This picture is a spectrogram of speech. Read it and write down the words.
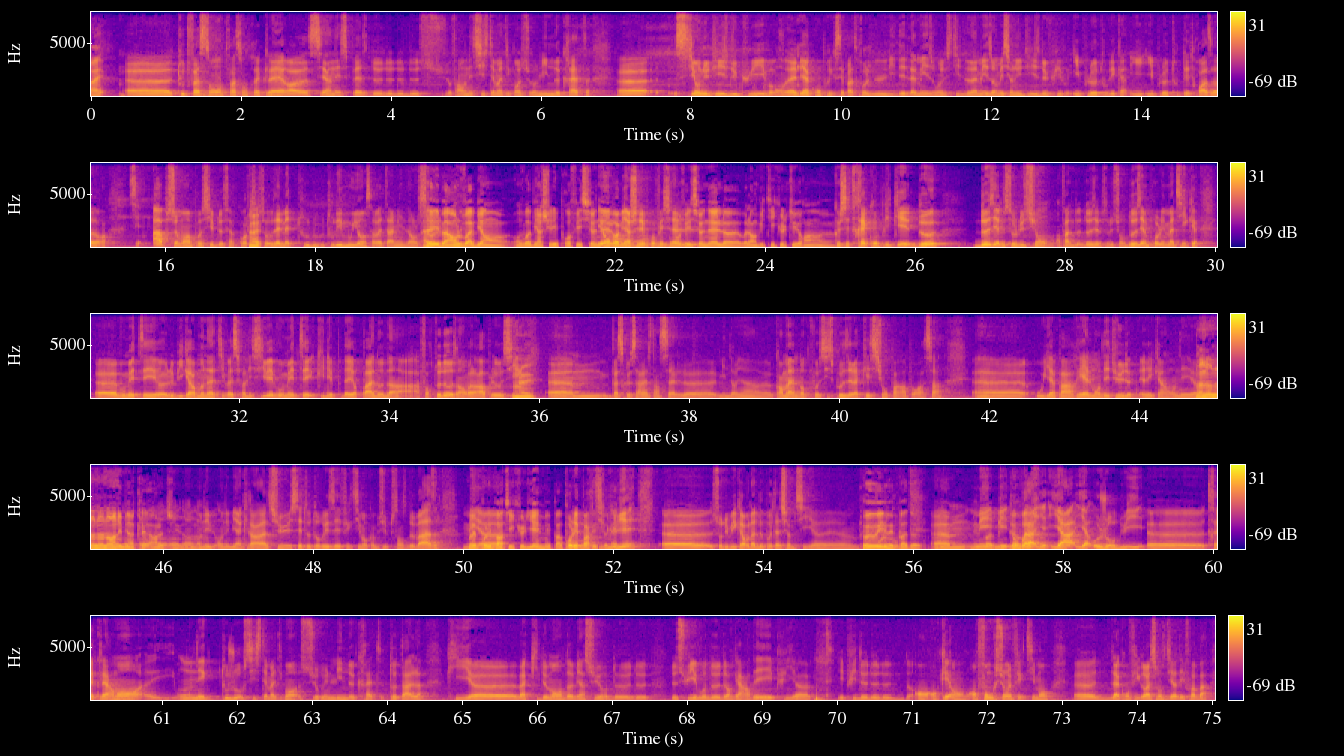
Euh, toute façon, de façon très claire, euh, c'est un espèce de, de, de, enfin, on est systématiquement sur une ligne de crête. Euh, si on utilise du cuivre, on avait bien compris que c'est pas trop l'idée de la maison et le style de la maison, mais si on utilise du cuivre, il pleut tous les, il, pleut toutes les 3 heures. C'est absolument impossible de faire quoi que ce soit. Vous allez mettre tous les mouillants, ça va terminer dans le sol. Ah oui, bah on le voit bien, on voit bien chez les professionnels. Et on voit bien chez les professionnels. Professionnels, voilà, en viticulture. Hein, que c'est très compliqué de Deuxième solution, enfin deuxième solution, deuxième problématique, euh, vous mettez euh, le bicarbonate qui va se faire lessiver, vous mettez, qui n'est d'ailleurs pas anodin à forte dose, hein, on va le rappeler aussi, euh, parce que ça reste un sel, mine de rien, quand même, donc il faut aussi se poser la question par rapport à ça, où il n'y a pas réellement d'études, Eric, hein, on est... non, non, non, non, on est bien clair là-dessus. Hein. On, est, on est bien clair là-dessus, c'est autorisé effectivement comme substance de base. Mais pour les particuliers, mais pas pour, pour les, particuliers. sur du bicarbonate de potassium, si... oui, oui, mais pas de mais, donc voilà, il y a, y a aujourd'hui euh, très clairement, on est toujours systématiquement sur une ligne de crête totale qui, euh, bah, qui demande bien sûr de, de, de suivre, de, de, regarder et puis, euh, et puis de, en, en, fonction effectivement de la configuration, se dire des fois, bah,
